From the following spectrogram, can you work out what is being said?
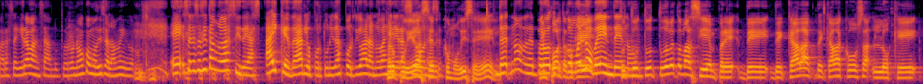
para seguir avanzando, pero no como dice el amigo. Eh, se necesitan nuevas ideas. Hay que darle oportunidad, por Dios, a las nuevas generaciones. Pero pudiera ser como dice él. no, pero como él lo vende, tú, no. Tú, tú, debes tomar siempre de, de, cada, de cada cosa lo que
